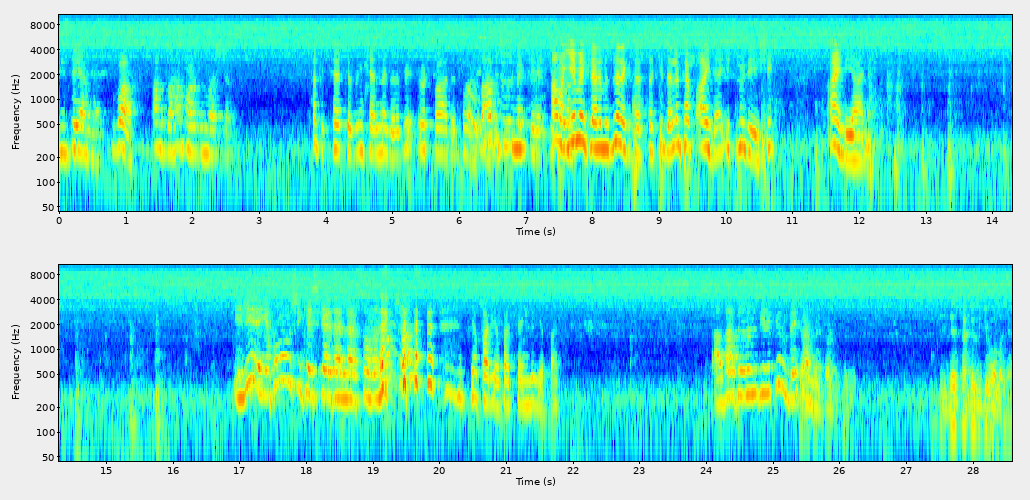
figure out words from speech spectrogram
Bizde yenmez. Var. Az daha macunlaşacak. Tabii ki herkesin kendine göre bir örf ve adeti var. Ama daha bir de ölmek gerekiyor. Ama yemeklerimiz nereye gidersek gidelim hep aynı. ismi değişik. Aynı yani. Gelin yapamamışsın keşke ederler sonra ne yapacağız? yapar yapar Şengül yapar. Az daha dövmemiz gerekiyor mu beyefendi? Tabii tabii tabii. Bizde sakız gibi olacak.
